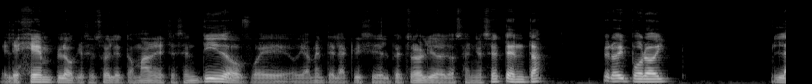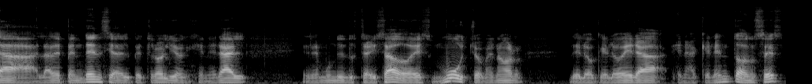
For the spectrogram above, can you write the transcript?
el ejemplo que se suele tomar en este sentido fue obviamente la crisis del petróleo de los años 70, pero hoy por hoy la, dependencia del petróleo en general en el mundo industrializado es mucho menor de lo que lo era en aquel entonces,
